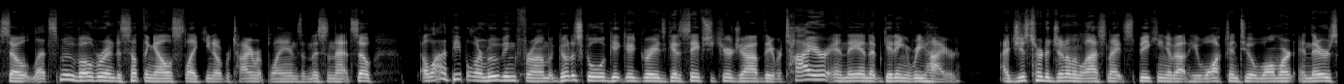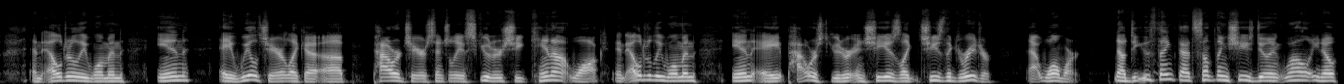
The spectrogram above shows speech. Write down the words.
So let's move over into something else like, you know, retirement plans and this and that. So a lot of people are moving from go to school, get good grades, get a safe, secure job, they retire, and they end up getting rehired. I just heard a gentleman last night speaking about he walked into a Walmart and there's an elderly woman in a wheelchair, like a, a power chair, essentially a scooter. She cannot walk. An elderly woman in a power scooter, and she is like she's the greeter at Walmart. Now, do you think that's something she's doing? Well, you know,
